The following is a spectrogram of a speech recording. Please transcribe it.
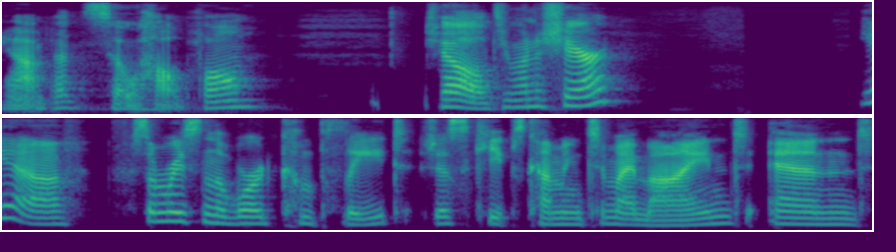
Yeah, that's so helpful. Jill, do you want to share? Yeah. For some reason, the word complete just keeps coming to my mind. And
